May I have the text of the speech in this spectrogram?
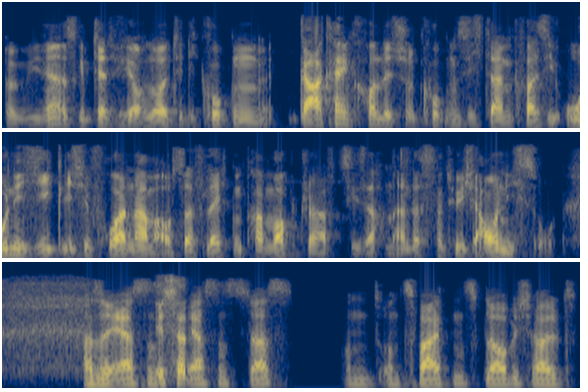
irgendwie, ne? Es gibt ja natürlich auch Leute, die gucken gar kein College und gucken sich dann quasi ohne jegliche Vornamen, außer vielleicht ein paar Mockdrafts, die Sachen an. Das ist natürlich auch nicht so. Also erstens, halt, erstens das und, und zweitens glaube ich halt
